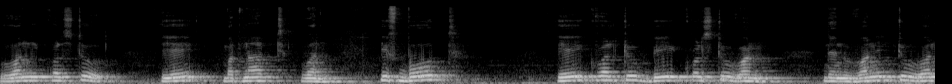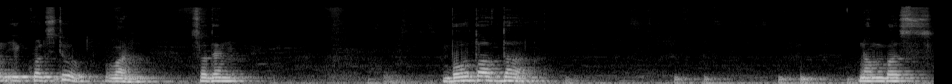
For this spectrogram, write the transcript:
1 equals to a but not 1 if both a equal to b equals to 1 then 1 into 1 equals to 1 so then both of the numbers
